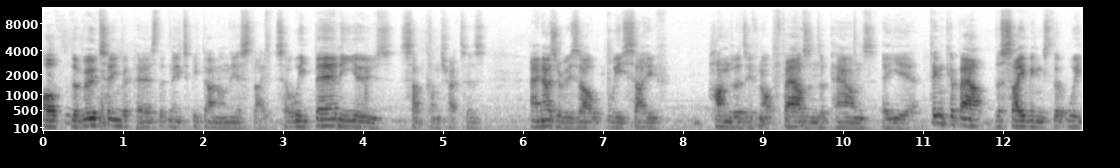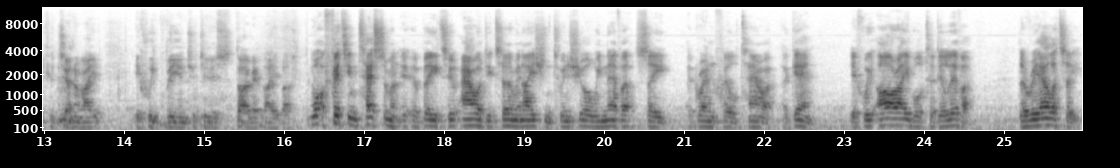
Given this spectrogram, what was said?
of the routine repairs that need to be done on the estate. So we barely use subcontractors and as a result we save hundreds if not thousands of pounds a year. Think about the savings that we could generate if we reintroduce direct labour. What a fitting testament it would be to our determination to ensure we never see a Grenfell Tower again. If we are able to deliver the reality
